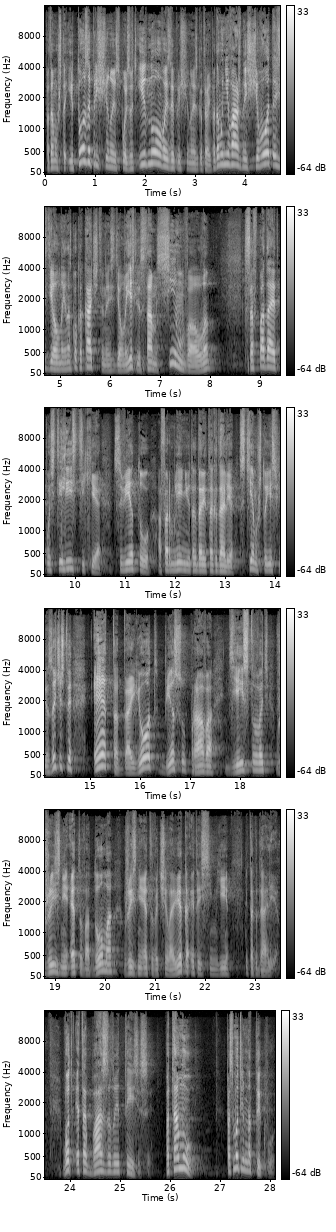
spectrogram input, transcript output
Потому что и то запрещено использовать, и новое запрещено изготовлять. Потому неважно, из чего это сделано и насколько качественно сделано, если сам символ совпадает по стилистике, цвету, оформлению и так далее, и так далее, с тем, что есть в язычестве, это дает бесу право действовать в жизни этого дома, в жизни этого человека, этой семьи и так далее. Вот это базовые тезисы. Потому, посмотрим на тыкву.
